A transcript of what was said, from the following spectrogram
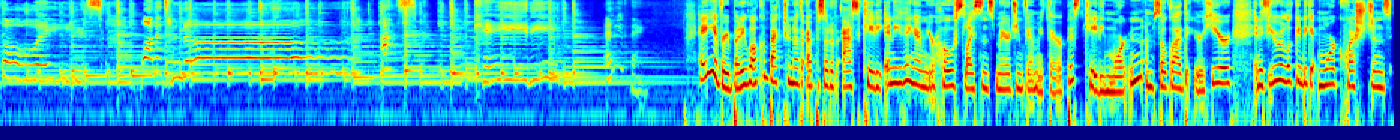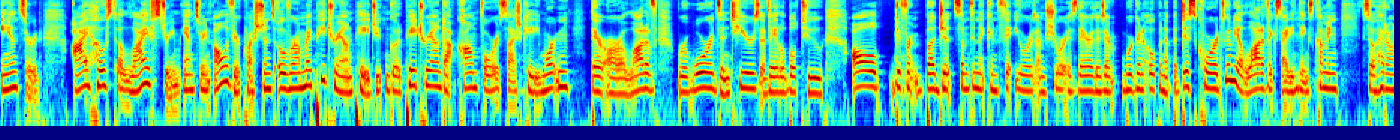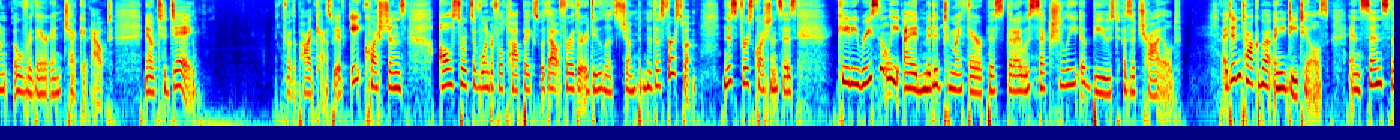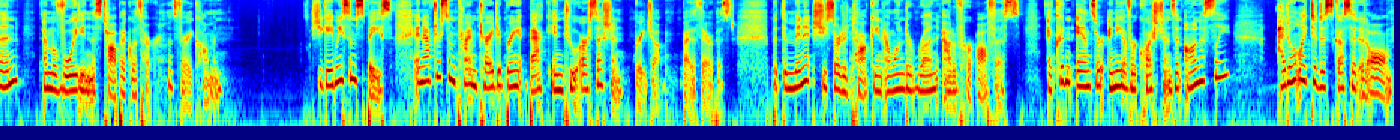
I've always wanted to know. Hey, everybody, welcome back to another episode of Ask Kati Anything. I'm your host, licensed marriage and family therapist, Kati Morton. I'm so glad that you're here. And if you are looking to get more questions answered, I host a live stream answering all of your questions over on my Patreon page. You can go to patreon.com forward slash Kati Morton. There are a lot of rewards and tiers available to all different budgets. Something that can fit yours, I'm sure, is there. There's a, we're going to open up a Discord. It's going to be a lot of exciting things coming. So head on over there and check it out. Now, today, for the podcast. We have eight questions, all sorts of wonderful topics. Without further ado, let's jump into this first one. And this first question says Kati, recently I admitted to my therapist that I was sexually abused as a child. I didn't talk about any details, and since then, I'm avoiding this topic with her. That's very common. She gave me some space and after some time tried to bring it back into our session. Great job by the therapist. But the minute she started talking, I wanted to run out of her office. I couldn't answer any of her questions. And honestly, I don't like to discuss it at all.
